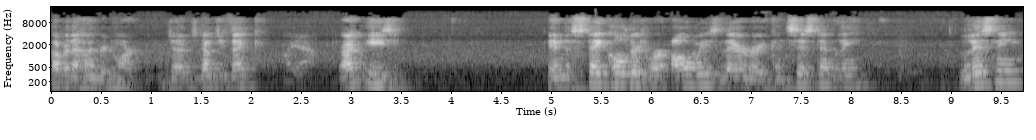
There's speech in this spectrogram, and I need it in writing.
over the 100 mark, Judge, don't you think? Oh, yeah. Right? Easy. And the stakeholders were always there very consistently, listening,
